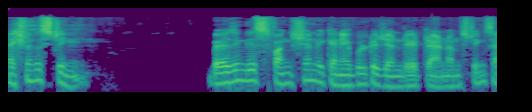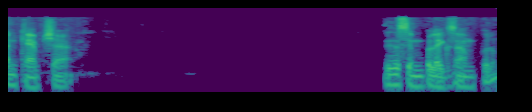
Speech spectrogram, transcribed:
Next one the string. By using this function, we can able to generate random strings and CAPTCHA. This is a simple example.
